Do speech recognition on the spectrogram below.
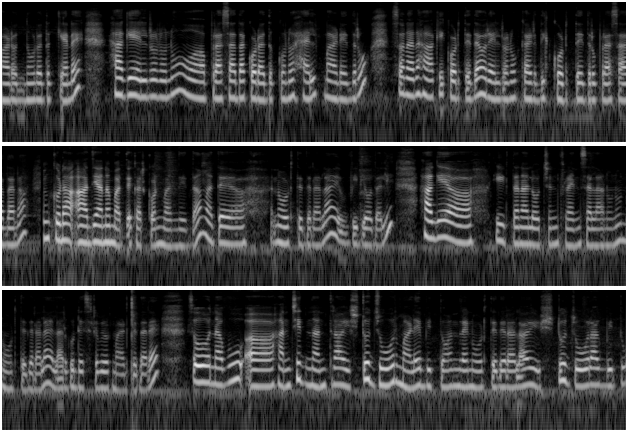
ಮಾಡೋದು ನೋಡೋದಕ್ಕೇ ಹಾಗೆ ಎಲ್ರೂ ಪ್ರಸಾದ ಕೊಡೋದಕ್ಕೂ ಹೆಲ್ಪ್ ಮಾಡಿದರು. ಸೊ ನಾನು ಹಾಕಿ ಕೊಡ್ತಿದ್ದೆ ಅವರೆಲ್ಲರೂ ಕಡ್ದು ಕೊಡ್ತಿದ್ರು ಪ್ರಸಾದನ. ಕೂಡ ಆದ್ಯಾನ ಮತ್ತೆ ಕರ್ಕೊಂಡು ಬಂದಿದ್ದ, ಮತ್ತು ನೋಡ್ತಿದ್ದೀರಲ್ಲ ವಿಡಿಯೋದಲ್ಲಿ. ಹಾಗೆ ಕೀರ್ತನ, ಲೋಚನ್ ಫ್ರೆಂಡ್ಸ್ ಎಲ್ಲನೂ ನೋಡ್ತಿದ್ದೀರಲ್ಲ, ಎಲ್ಲರಿಗೂ ಡಿಸ್ಟ್ರಿಬ್ಯೂಟ್ ಮಾಡ್ತಿದ್ದಾರೆ. ಸೊ ನಾವು ಹಂಚಿದ ನಂತರ ಎಷ್ಟು ಜೋರು ಮಳೆ ಬಿತ್ತು ಅಂದರೆ ನೋಡ್ತಿದ್ದೀರಲ್ಲ ಎಷ್ಟು ಜೋರಾಗಿ ಬಿತ್ತು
